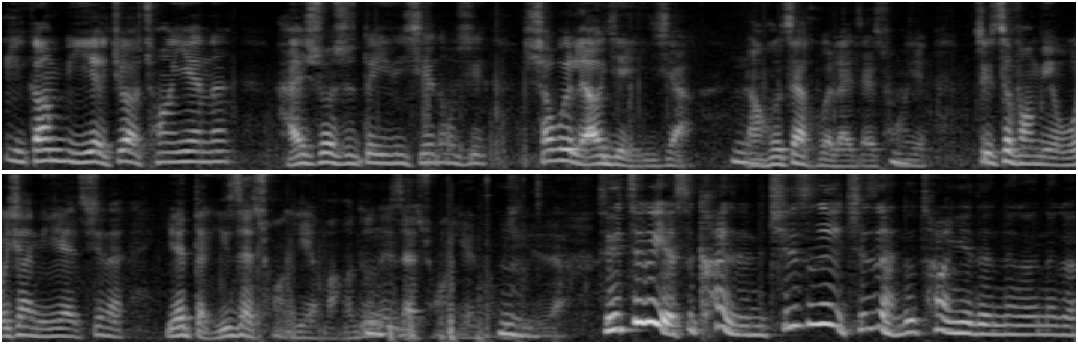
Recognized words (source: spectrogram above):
一刚毕业就要创业呢，还是说是对于一些东西稍微了解一下，然后再回来再创业？所以这方面，我想你也现在也等于在创业嘛，很多人在创业东西是吧？所以这个也是看人的。其实其实很多创业的那个那个，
